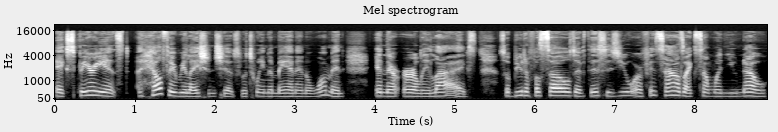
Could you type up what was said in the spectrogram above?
experienced healthy relationships between a man and a woman in their early lives. So, beautiful souls, if this is you or if it sounds like someone you know,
